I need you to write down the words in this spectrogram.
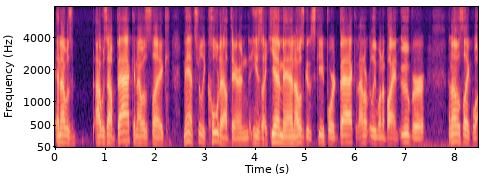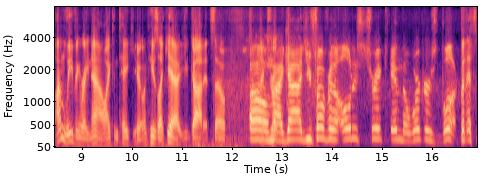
And I was I was out back, and I was like, "Man, it's really cold out there." And he's like, "Yeah, man, I was going to skateboard back, and I don't really want to buy an Uber." And I was like, "Well, I'm leaving right now. I can take you." And he's like, "Yeah, you got it." So Oh dro- my God! You fell for the oldest trick in the worker's book. but it's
